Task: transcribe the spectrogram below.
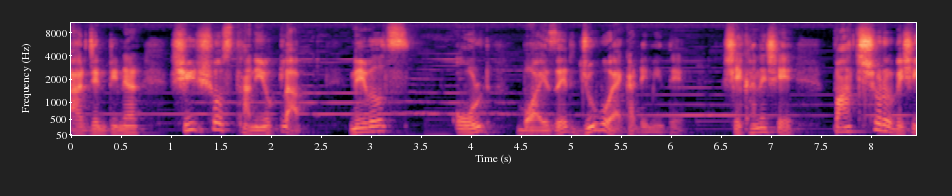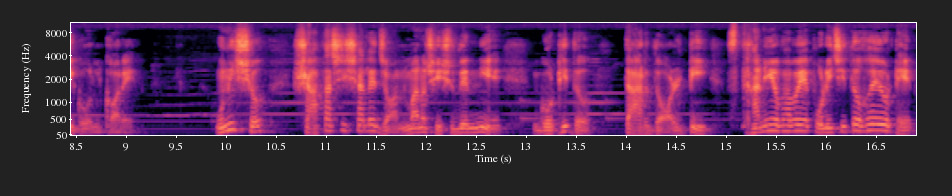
আর্জেন্টিনার শীর্ষস্থানীয় ক্লাব নেভেলস ওল্ড বয়েজের যুব একাডেমিতে। সেখানে সে পাঁচশোরও বেশি গোল করে। উনিশশো সাতাশি সালে জন্মানো শিশুদের নিয়ে গঠিত তার দলটি স্থানীয়ভাবে পরিচিত হয়ে ওঠে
